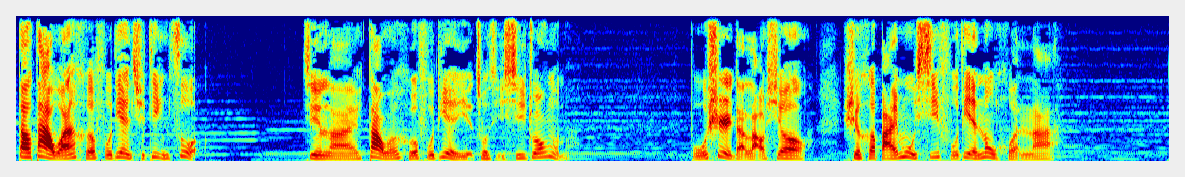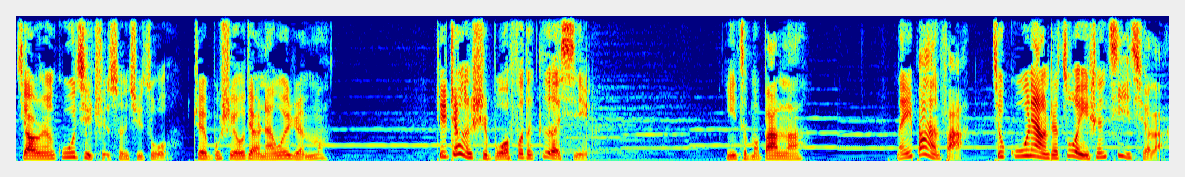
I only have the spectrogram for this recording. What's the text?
到大丸和服店去定做。”近来大丸和服店也做起西装了吗？不是的，老兄，是和白木西服店弄混了。叫人估计尺寸去做，这不是有点难为人吗？这正是伯父的个性。你怎么办了？没办法，就估量着做一身寄去了。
